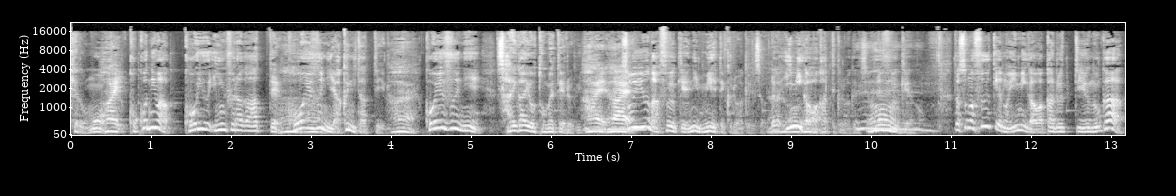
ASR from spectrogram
けども、はい。ここにはこういうインフラがあってこういうふうに役に立っている、はい。こういうふうに災害を止めてるみたいな、はいはい。そういうような風景に見えてくるわけですよ。だから意味が分かってくるわけですよね、うん。風景の。その風景の意味が分かるっていうのが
